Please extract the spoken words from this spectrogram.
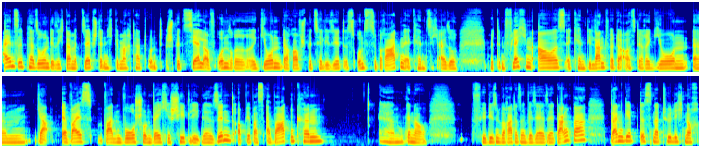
Einzelperson, die sich damit selbstständig gemacht hat und speziell auf unsere Region darauf spezialisiert ist, uns zu beraten. Er kennt sich also mit den Flächen aus, er kennt die Landwirte aus der Region. Ähm, ja, er weiß, wann wo schon welche Schädlinge sind, ob wir was erwarten können. Ähm, genau. Für diesen Berater sind wir sehr, sehr dankbar. Dann gibt es natürlich noch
